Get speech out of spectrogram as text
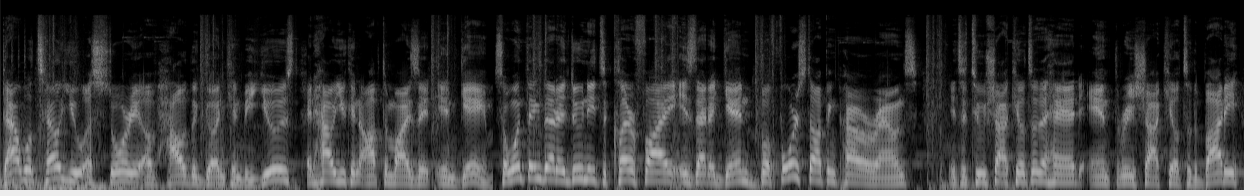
that will tell you a story of how the gun can be used and how you can optimize it in game. So one thing that I do need to clarify is that again, before stopping power rounds, it's a two shot kill to the head and three shot kill to the body.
